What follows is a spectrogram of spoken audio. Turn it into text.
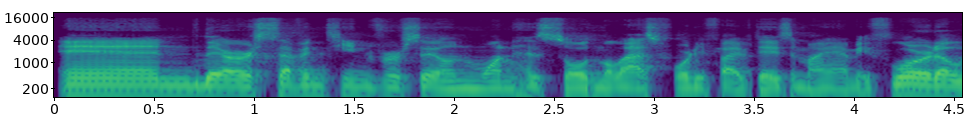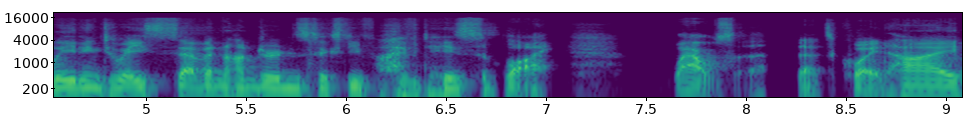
And there are 17 for sale, and one has sold in the last 45 days in Miami, Florida, leading to a 765 days supply. Wowza, that's quite high.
